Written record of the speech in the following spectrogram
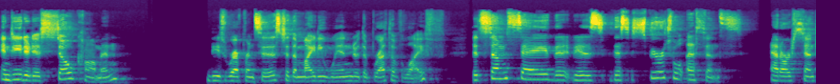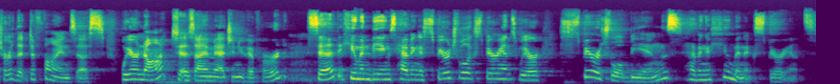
Indeed, it is so common, these references to the mighty wind or the breath of life, that some say that it is this spiritual essence at our center that defines us. We are not, as I imagine you have heard, said, human beings having a spiritual experience. We are spiritual beings having a human experience.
